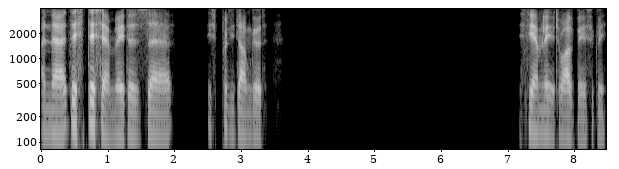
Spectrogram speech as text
And uh, this this emulator's uh, is pretty damn good. It's the emulator to have, basically.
